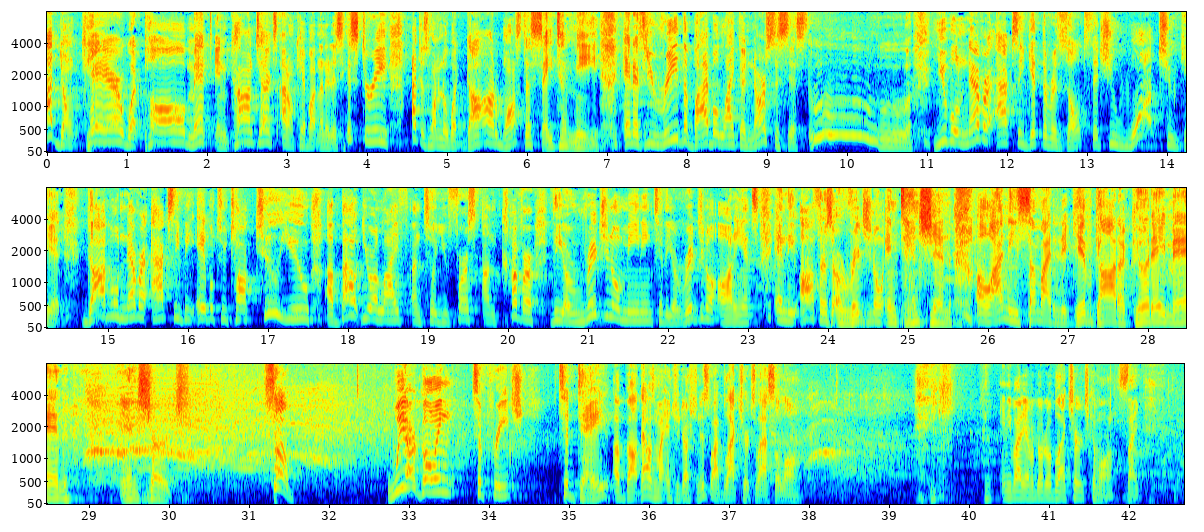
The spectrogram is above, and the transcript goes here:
I don't care what Paul meant in context. I don't care about none of this history. I just want to know what God wants to say to me. And if you read the Bible like a narcissist, ooh, you will never actually get the results that you want to get. God will never actually be able to talk to you about your life until you first uncover the original meaning to the original audience and the author's original intention. Oh, I need somebody to give God a good amen in church. So, we are going to preach today about that was my introduction. This is why black church lasts so long. Anybody ever go to a black church? Come on. It's like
